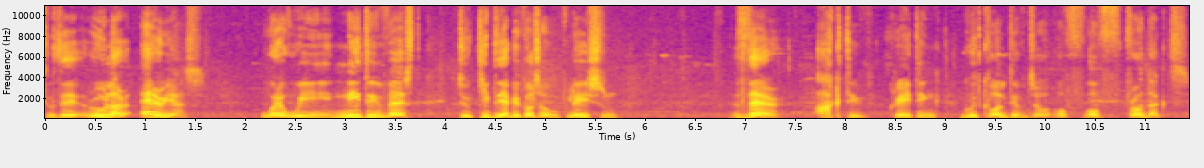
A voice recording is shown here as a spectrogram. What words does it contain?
to the rural areas where we need to invest to keep the agricultural population there, active, creating good quality of, of, of products.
